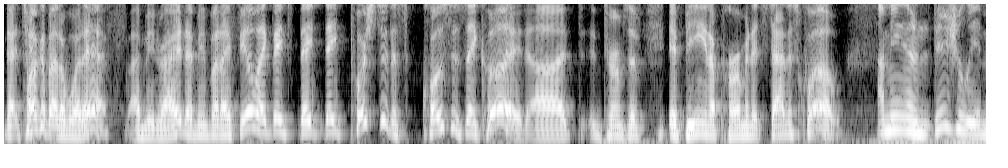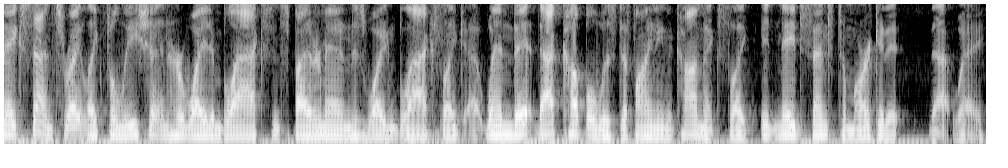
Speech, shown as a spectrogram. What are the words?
now talk about a what if. I mean right? I mean but i feel like they they they pushed it as close as they could uh t- in terms of it being a permanent status quo I mean, and visually it makes sense, right? Like Felicia and her white and blacks, and Spider Man and his white and blacks. Like uh, when they, that couple was defining the comics, like it made sense to market it that way.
